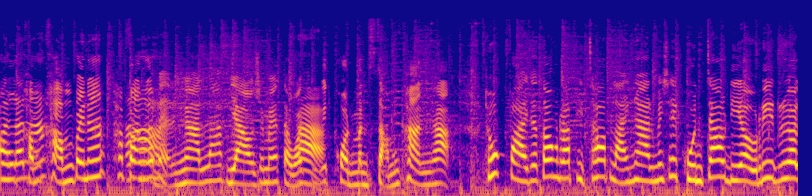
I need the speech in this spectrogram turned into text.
วันแล้วนะอาจดูขำๆไปนะ ถ้าฟังแล้วอ่าแบบงานลากยาวใช่ไหมแต่ว่าค่ะ ชีวิตคนมันสำคัญค่ะ ทุกฝ่ายจะต้องรับผิดชอบหลายงาน ไม่ใช่คุณเจ้าเดียว รีดเลือด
